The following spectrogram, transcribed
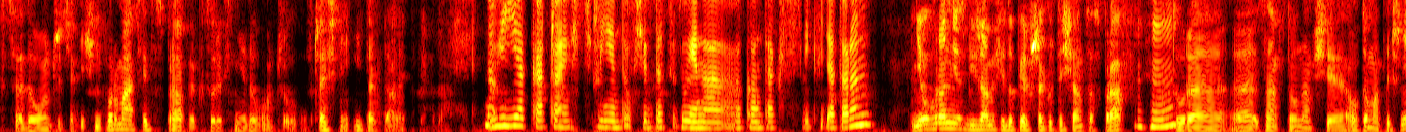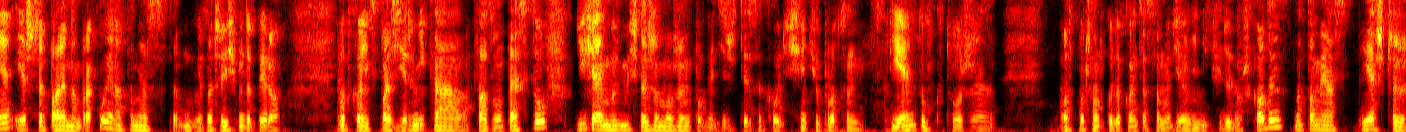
chce dołączyć jakieś informacje do sprawy, których nie dołączył wcześniej i tak dalej. No i jaka część klientów się decyduje na kontakt z likwidatorem? Nieuchronnie zbliżamy się do pierwszego tysiąca spraw, mhm. które e, zamkną nam się automatycznie. Jeszcze parę nam brakuje, natomiast mówię, zaczęliśmy dopiero pod koniec października fazą testów. Dzisiaj myślę, że możemy powiedzieć, że to jest około 10% klientów, którzy od początku do końca samodzielnie likwidują szkody. Natomiast jeszcze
